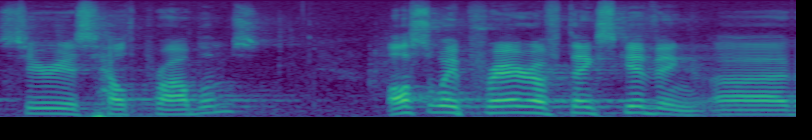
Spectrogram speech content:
serious health problems. Also, a prayer of thanksgiving uh,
